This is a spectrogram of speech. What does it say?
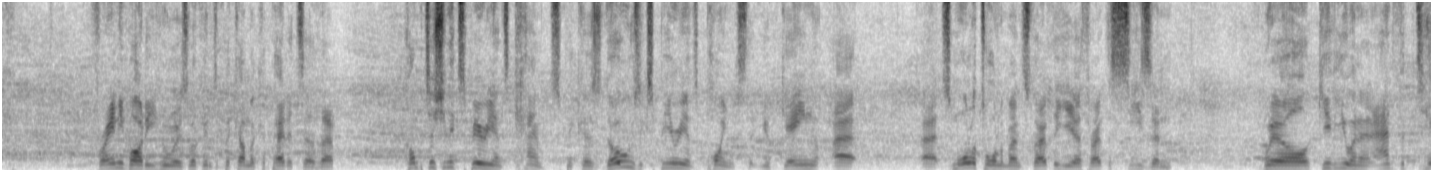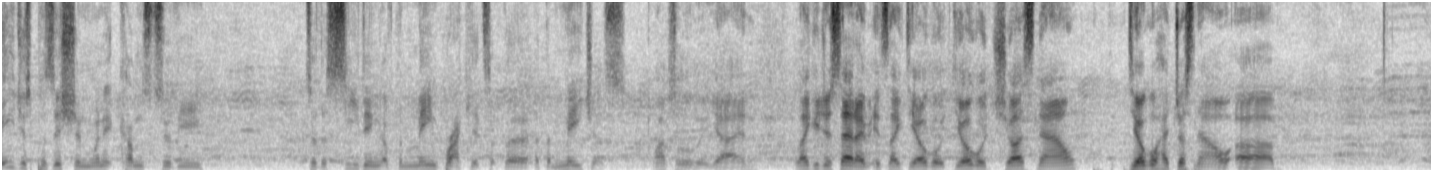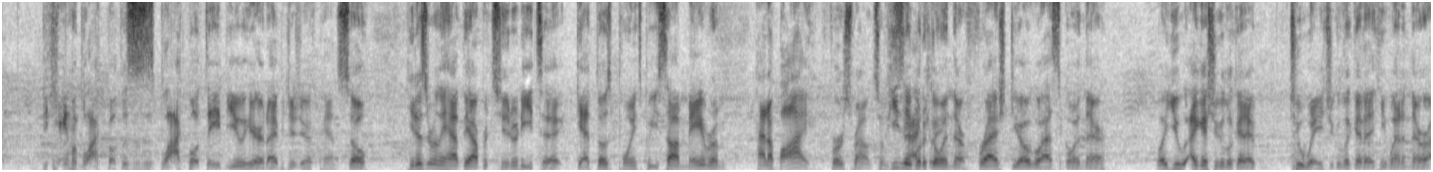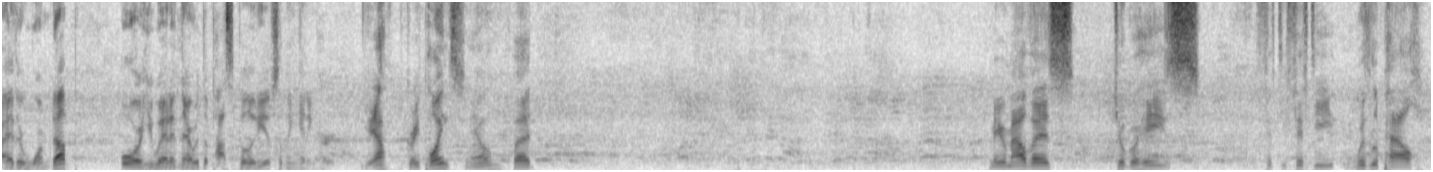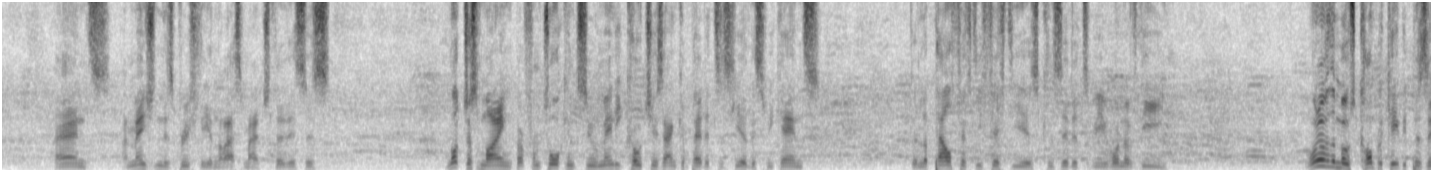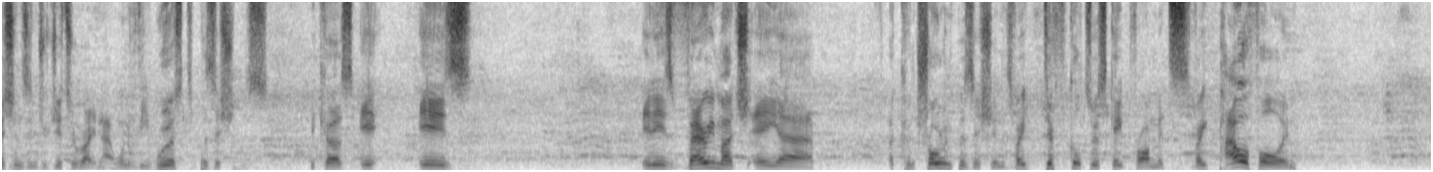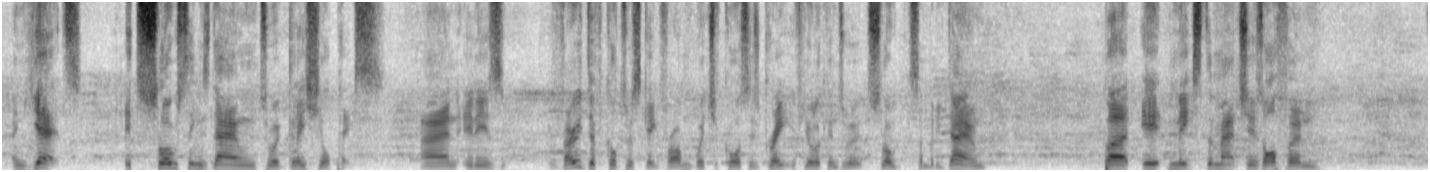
for anybody who is looking to become a competitor that competition experience counts because those experience points that you gain at, at smaller tournaments throughout the year, throughout the season, will give you an advantageous position when it comes to the to the seeding of the main brackets at the at the majors. Absolutely, yeah. And like you just said, it's like Diogo. Diogo just now, Diogo had just now uh, became a black belt. This is his black belt debut here at IBJJF Pan. So he doesn't really have the opportunity to get those points. But you saw Meyram had a bye first round, so he's exactly. able to go in there fresh. Diogo has to go in there. Well, you I guess you could look at it two ways. You could look at it. He went in there either warmed up, or he went in there with the possibility of something getting hurt. Yeah, great points. You know, but Meyram Alves, Diogo Reis, 50-50 with lapel. And I mentioned this briefly in the last match, that this is not just mine, but from talking to many coaches and competitors here this weekend, the lapel 50-50 is considered to be one of the one of the most complicated positions in jiu-jitsu right now, one of the worst positions, because it is it is very much a uh, a controlling position. It's very difficult to escape from. It's very powerful and and yet it slows things down to a glacial pace. And it is very difficult to escape from, which of course is great if you're looking to slow somebody down. But it makes the matches often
